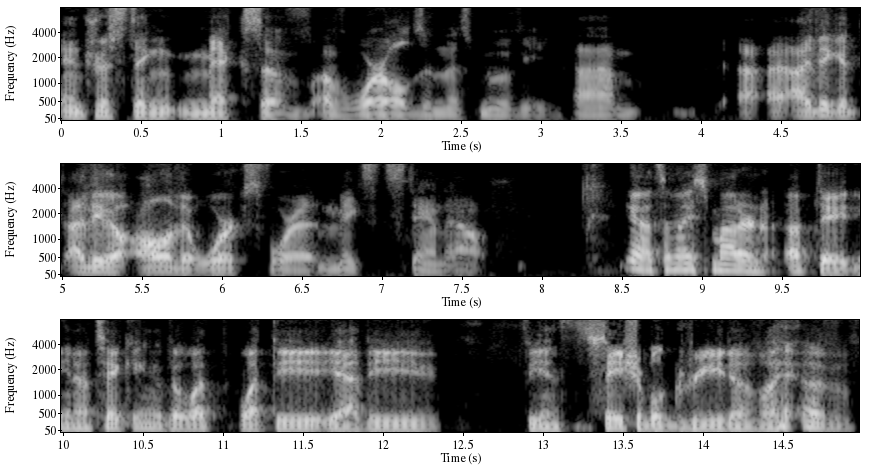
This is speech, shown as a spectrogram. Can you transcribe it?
interesting mix of of worlds in this movie um I, I think it. I think all of it works for it and makes it stand out. Yeah, it's a nice modern update. You know, taking the what what the yeah the the insatiable greed of of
